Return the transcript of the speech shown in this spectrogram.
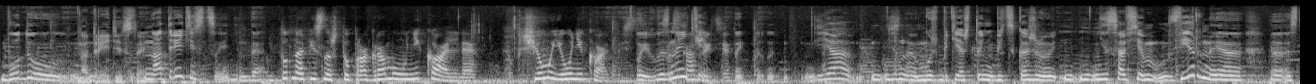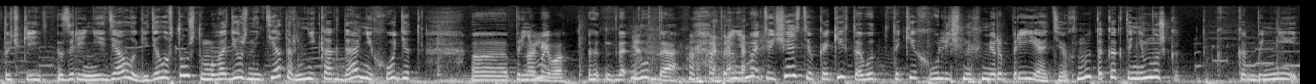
буду... На третьей сцене. На третьей сцене, да. Тут написано, что программа уникальная. В чем ее уникальность? Ой, вы знаете, Расскажите. я не знаю, может быть, я что-нибудь скажу не совсем верное э, с точки зрения идеологии. Дело в том, что молодежный театр никогда не ходит э, принимать, Налево. Э, да, ну да, принимать участие в каких-то вот таких уличных мероприятиях. Ну, это как-то немножко как бы не,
